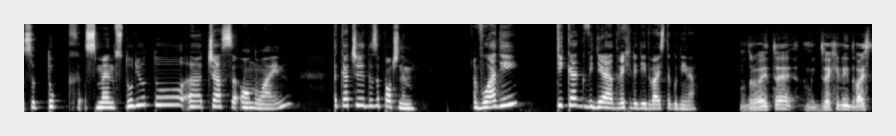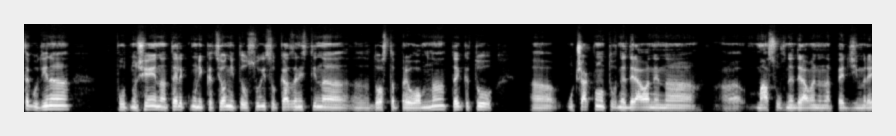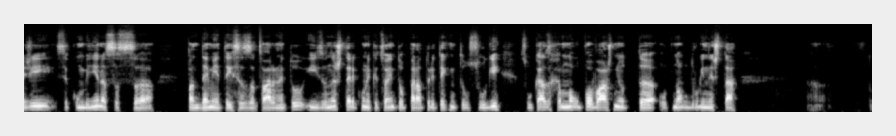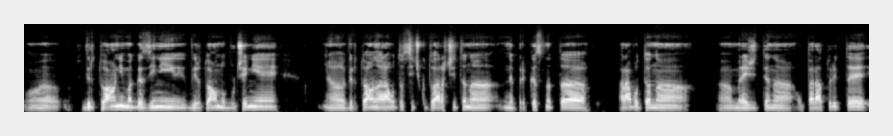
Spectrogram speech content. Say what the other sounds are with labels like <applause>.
са тук с мен в студиото, част са онлайн. Така че да започнем. Влади, ти как видя 2020 година? Здравейте! 2020 ами, година по отношение на телекомуникационните услуги се оказа наистина доста преломна, тъй като а, очакваното внедряване на а, масово внедряване на 5G мрежи се комбинира с а, пандемията и с затварянето и изведнъж телекомуникационните оператори, техните услуги се оказаха много по-важни от, от много други неща виртуални магазини, виртуално обучение, виртуална работа, всичко това разчита на непрекъсната работа на мрежите на операторите,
